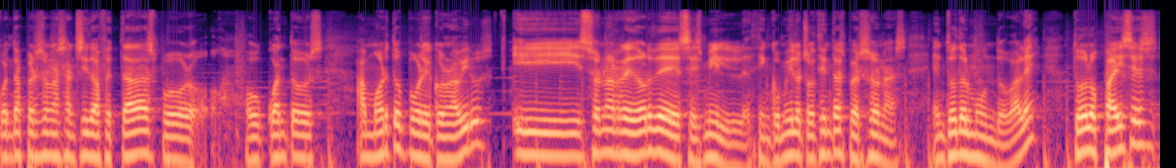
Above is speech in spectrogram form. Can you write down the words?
cuántas personas han sido afectadas por o cuántos han muerto por el coronavirus y son alrededor de 6.000, 5.800 personas en todo el mundo, ¿vale? Todos los países,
